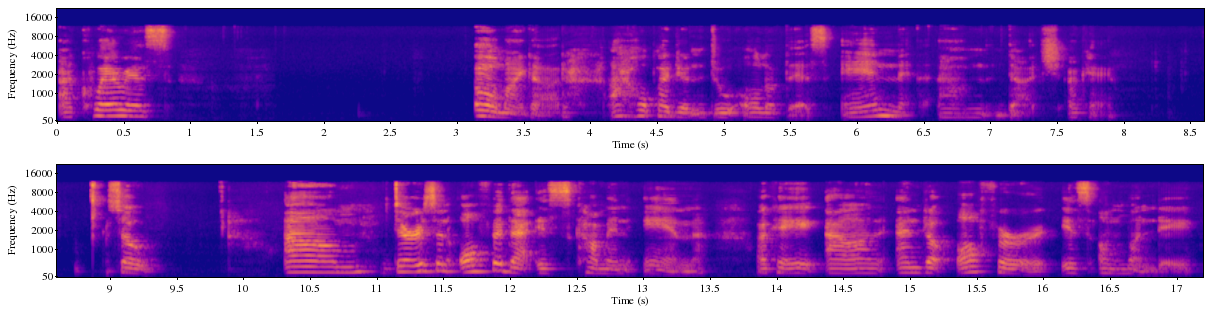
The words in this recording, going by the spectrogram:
Aquarius Oh my God. I hope I didn't do all of this in um, Dutch. Okay. So um, there is an offer that is coming in. Okay. Uh, and the offer is on Monday.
